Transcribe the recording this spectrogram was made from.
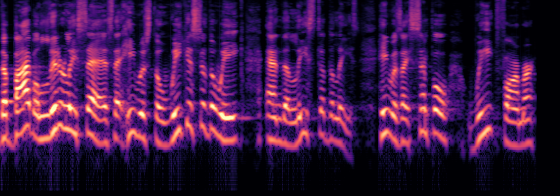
The Bible literally says that he was the weakest of the weak and the least of the least. He was a simple wheat farmer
